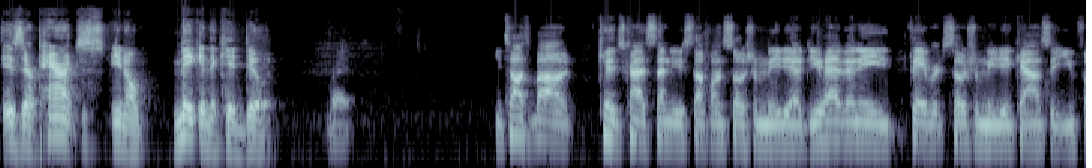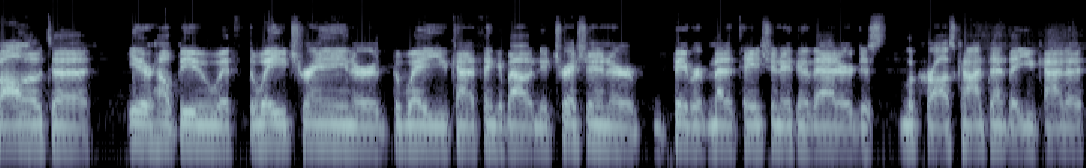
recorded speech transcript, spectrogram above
is their parent just you know making the kid do it? Right. You talked about kids kind of sending you stuff on social media. Do you have any favorite social media accounts that you follow to either help you with the way you train or the way you kind of think about nutrition or favorite meditation, or anything like that, or just lacrosse content that you kind of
